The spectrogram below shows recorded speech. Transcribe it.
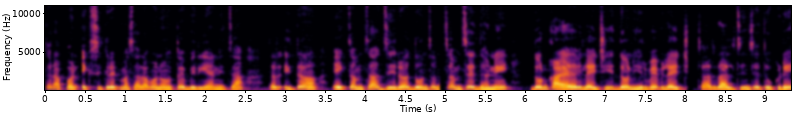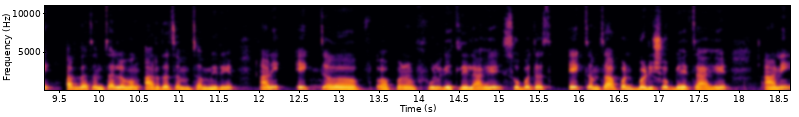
तर आपण एक सिक्रेट मसाला बनवतो आहे बिर्याणीचा. तर इथं एक चमचा जिरं दोन चम चमचे धने दोन काळ्या विलायची दोन हिरव्या विलायची चार दालचिनीचे तुकडे अर्धा चमचा लवंग अर्धा चमचा मिरे आणि एक आपण फूल घेतलेला आहे. सोबतच एक चमचा आपण बडीशोप घ्यायचा आहे आणि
